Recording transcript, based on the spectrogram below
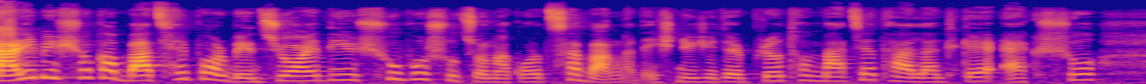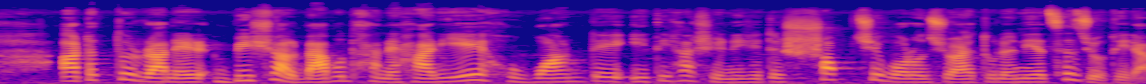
নারী বিশ্বকাপ বাছাই পর্বে জয় দিয়ে শুভ সূচনা করেছে বাংলাদেশ। নিজেদের প্রথম ম্যাচে থাইল্যান্ডকে একশো আটাত্তর রানের বিশাল ব্যবধানে হারিয়ে ওয়ান ডে ইতিহাসে নিজেদের সবচেয়ে বড় জয় তুলে নিয়েছে জ্যোতিরা।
